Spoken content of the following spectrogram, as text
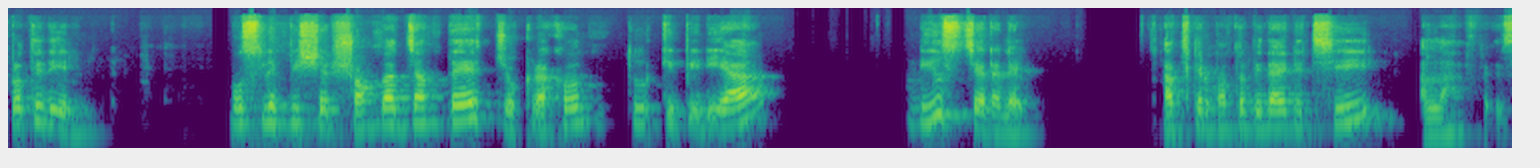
প্রতিদিন মুসলিম বিশ্বের সংবাদ জানতে চোখ রাখুন তুর্কিপিডিয়া নিউজ চ্যানেলে। আজকের মতো বিদায় নিচ্ছি। আল্লাহ হাফিজ।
